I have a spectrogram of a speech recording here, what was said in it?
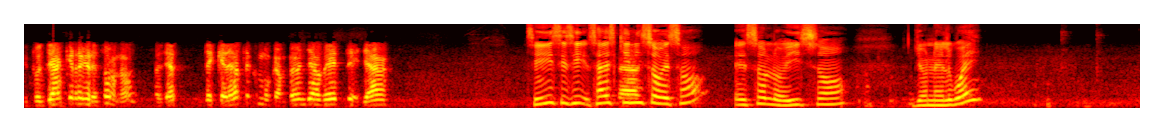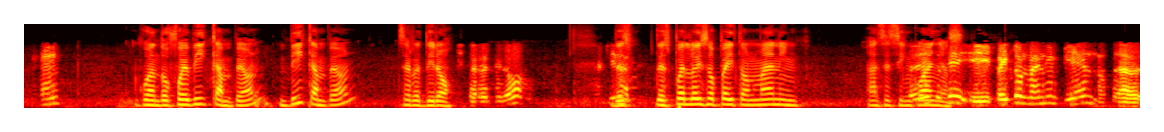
Y pues ya que regresó, ¿no? O sea, ya te quedaste como campeón, ya vete, ya. Sí, sí, sí. ¿Sabes quién hizo eso? Eso lo hizo John Elway. Cuando fue bicampeón, bicampeón, se retiró. se retiró? después lo hizo Peyton Manning hace cinco años. Sí, y Peyton Manning bien, o sea,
